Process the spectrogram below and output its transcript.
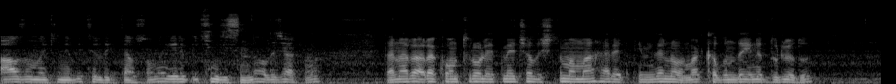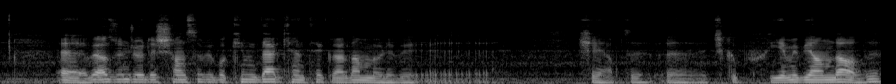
Ağzındakini bitirdikten sonra gelip ikincisini de alacak mı? Ben ara ara kontrol etmeye çalıştım ama her ettiğimde normal kabında yine duruyordu. Ee, ve az önce öyle şansa bir bakayım derken tekrardan böyle bir e, şey yaptı. Ee, çıkıp yemi bir anda aldı.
